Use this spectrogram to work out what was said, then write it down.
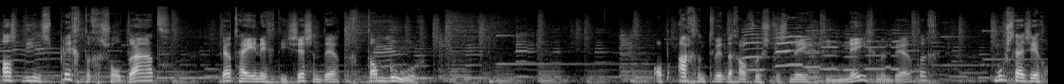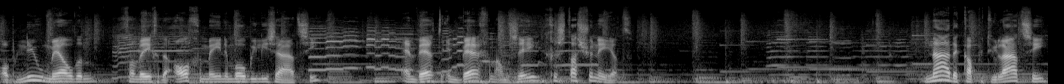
Als dienstplichtig soldaat werd hij in 1936 tamboer. Op 28 augustus 1939 moest hij zich opnieuw melden vanwege de algemene mobilisatie en werd in Bergen aan Zee gestationeerd. Na de capitulatie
